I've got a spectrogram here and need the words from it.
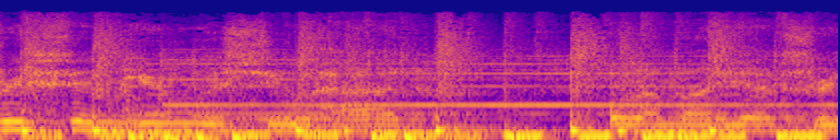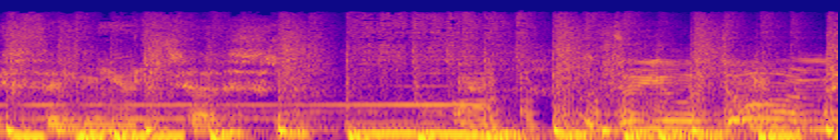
everything you wish you had? Or am I everything you detest? Or do you adore me?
